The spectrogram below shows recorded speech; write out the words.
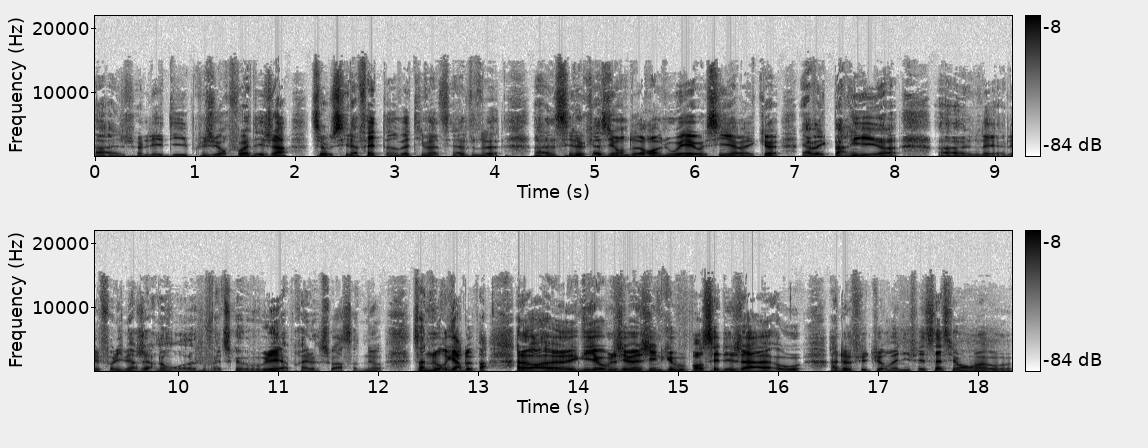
ah, je l'ai dit plusieurs fois déjà, c'est aussi la fête, hein, Batimat, euh, c'est l'occasion de renouer aussi avec, euh, Paris euh, les, Folies Bergères. Non, vous faites ce que vous voulez, après le soir, ça ne nous, regarde pas. Alors, Guillaume, j'imagine que vous pensez déjà à de futures manifestations.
